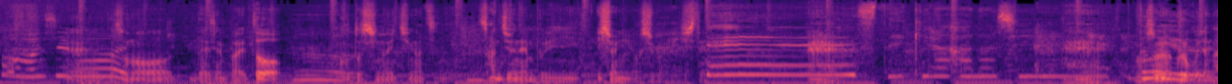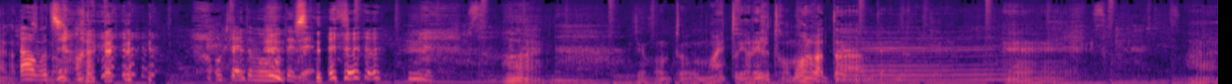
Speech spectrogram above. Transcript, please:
面白い。えーその大先輩とうん。今年の1月に30年ぶりに一緒にお芝居して、えー、素敵な話。えー。もうそれは黒子じゃなかったあ、もちろん。お二人とも表で。はいで本当にお前とやれるとは思わなかったなみたいになって。ええは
